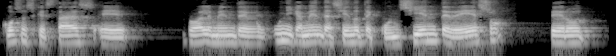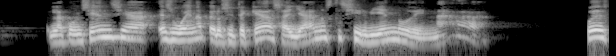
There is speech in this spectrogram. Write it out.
cosas que estás probablemente únicamente haciéndote consciente de eso, pero la conciencia es buena, pero si te quedas allá no está sirviendo de nada. Puedes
